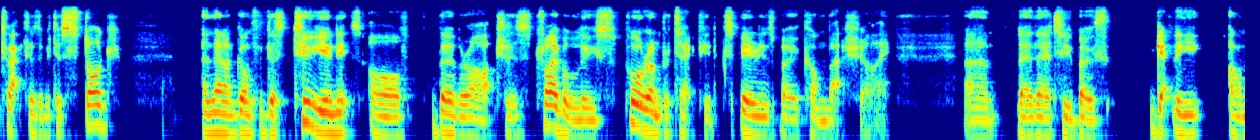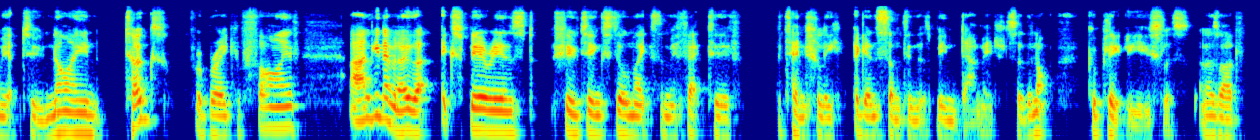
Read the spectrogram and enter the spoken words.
to act as a bit of stodge. And then I've gone for just two units of Berber archers, tribal loose, poor unprotected, experienced bow, combat shy. Um, they're there to both get the army up to nine tugs for a break of five. And you never know that experienced shooting still makes them effective potentially against something that's been damaged. So they're not completely useless. And as I've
